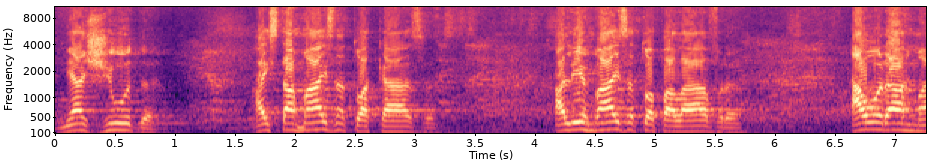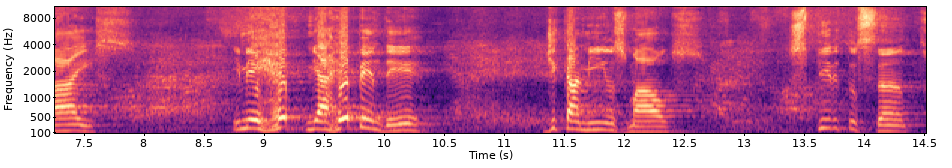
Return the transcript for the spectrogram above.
Me ajuda a estar mais na tua casa, a ler mais a tua palavra, a orar mais e me arrepender de caminhos maus. Espírito Santo,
